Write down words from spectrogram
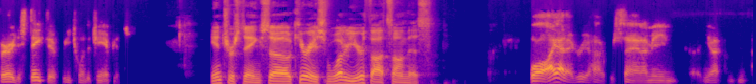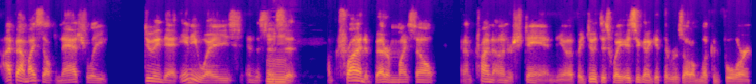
very distinctive for each one of the champions. Interesting. So curious, what are your thoughts on this? Well, I got to agree 100%. I mean, you know, I found myself naturally doing that anyways, in the sense mm-hmm. that I'm trying to better myself and I'm trying to understand, you know, if I do it this way, is it going to get the result I'm looking for?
